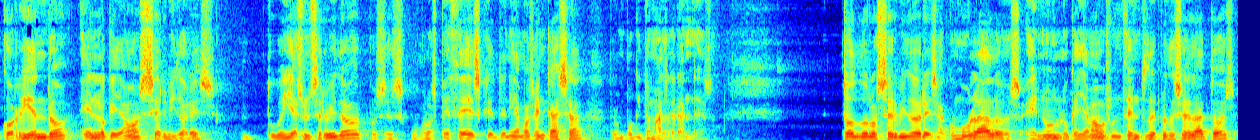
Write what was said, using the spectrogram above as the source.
corriendo en lo que llamamos servidores. Tú veías un servidor, pues es como los PCs que teníamos en casa, pero un poquito más grandes. Todos los servidores acumulados en un, lo que llamamos un centro de proceso de datos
